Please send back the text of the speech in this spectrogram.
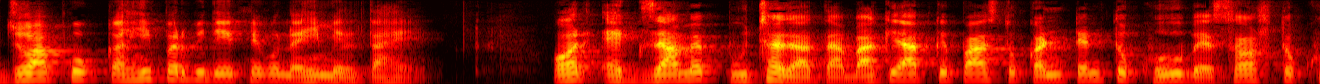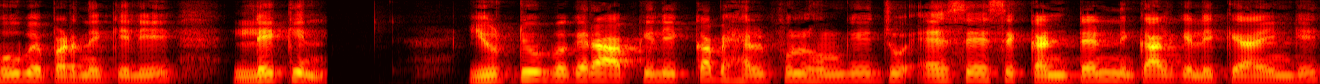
जो आपको कहीं पर भी देखने को नहीं मिलता है। और एग्ज़ाम में पूछा जाता है, बाकी आपके पास तो कंटेंट तो खूब है सोर्स तो खूब है पढ़ने के लिए, लेकिन यूट्यूब वगैरह आपके लिए कब हेल्पफुल होंगे, जो ऐसे ऐसे कंटेंट निकाल के लेके आएँगे,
